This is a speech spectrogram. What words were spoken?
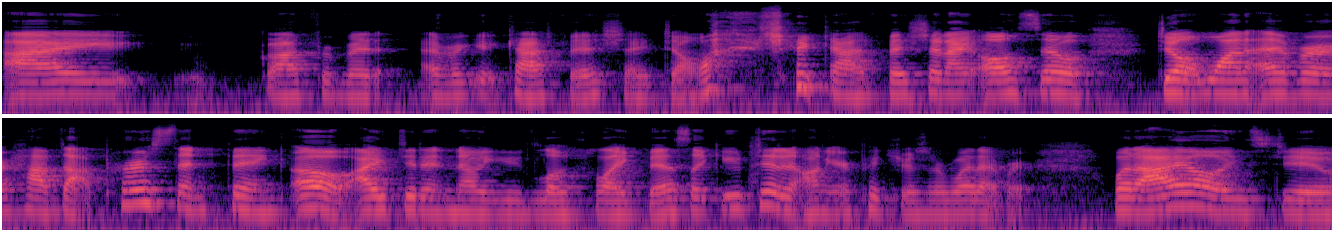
I, God forbid, ever get catfish, I don't want to get catfish, and I also don't want to ever have that person think, oh, I didn't know you looked like this, like you did it on your pictures or whatever. What I always do,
